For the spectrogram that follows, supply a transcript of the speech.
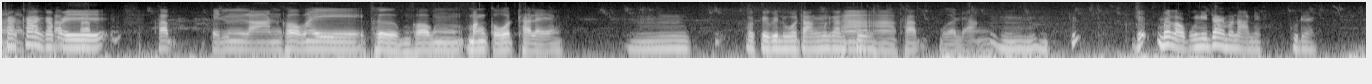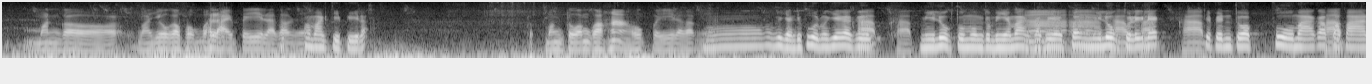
ะข้างข้างๆกับครัไอครับครับ เป็นลานของไอ้เพิ่มของมังโกดแถลง อืมก็เคยเป็นวัวดังเหมือนกันอ่าคืออ่าครับเมื่อดัง อืมเดี๋ยวแม่เหล่าพวกนี้ได้มานานเนี่ยกูแดงมันก็มาอยู่กับผมก็หลายปีแล้วครับเนี่ยประมาณกี่ปีละบางตัวมันก็ห้าหกปีแล้วครับอ๋เนี่อยก็คืออย่างที่พูดเมื่อกี้ก็คคือรับครับมีลูกตัวมงตัวเมียบ้างก็เพิ่งมีลูกตัวเล็กๆครับๆที่เป็นตัวผู้มาก็ครับ ประมาณ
